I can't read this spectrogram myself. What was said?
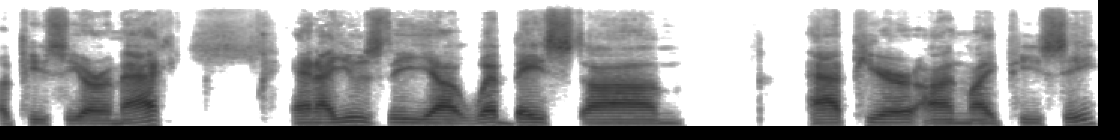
a PC or a Mac and I use the uh, web-based um, app here on my PC,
